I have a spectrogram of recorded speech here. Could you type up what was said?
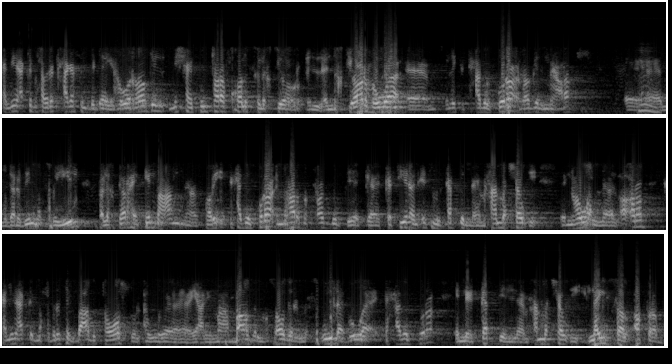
خليني أكد لحضرتك حاجة في البداية. هو الراجل مش هيكون طرف خالص في الاختيار. ال- الاختيار هو آه، مسؤولية اتحاد الكرة الراجل ما يعرفش آه، مدربين مصريين فالاختيار هيتم عن طريق اتحاد الكرة. النهارده تردد كثيرا اسم الكابتن محمد شوقي إن هو ال- الأقرب. خليني أكد لحضرتك بعد التواصل أو آه، يعني مع بعض المصادر المسؤولة جوه اتحاد الكرة إن الكابتن محمد شوقي ليس الأقرب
